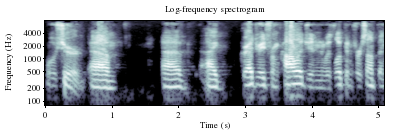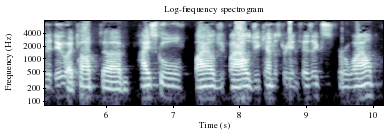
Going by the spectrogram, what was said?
Well, sure. Um, uh, I graduated from college and was looking for something to do. I taught uh, high school biology, biology, chemistry, and physics for a while,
